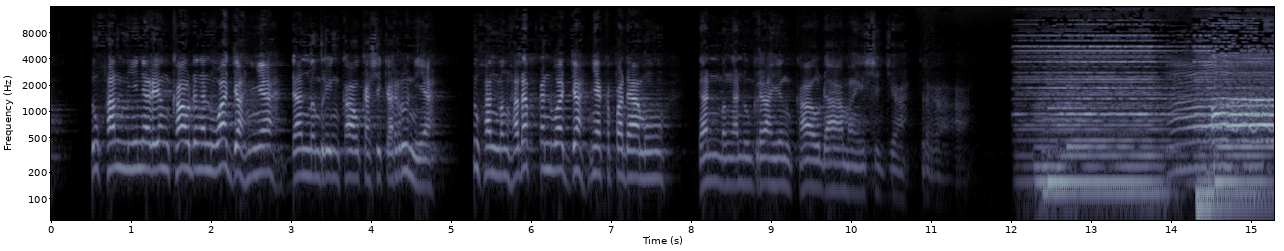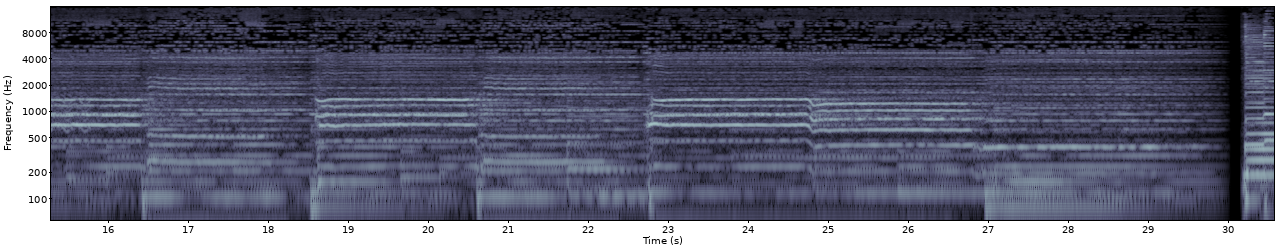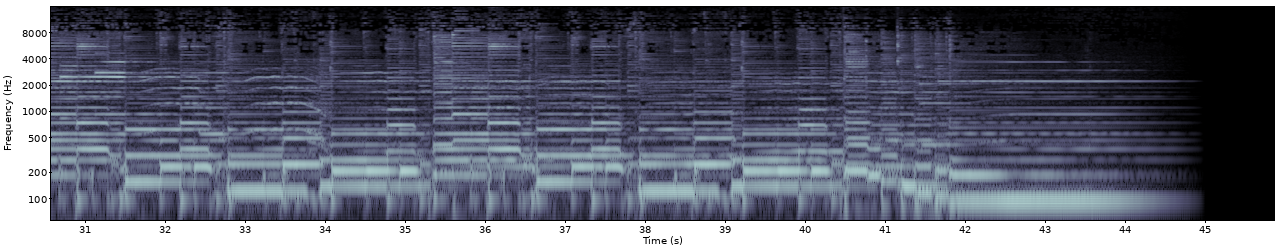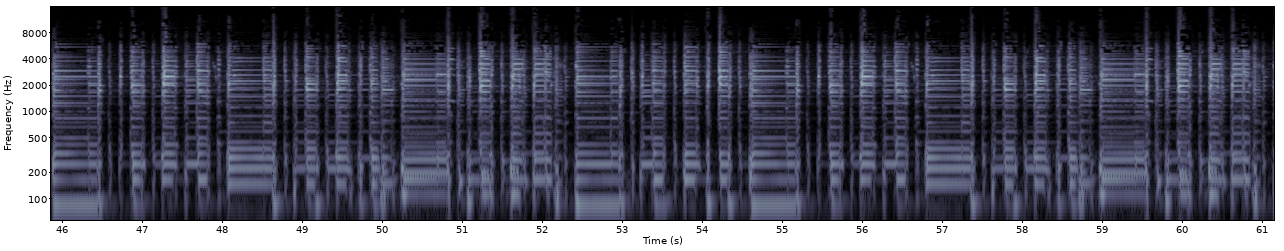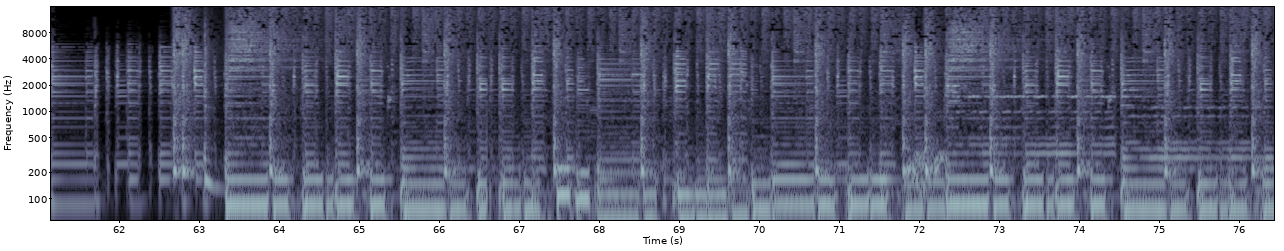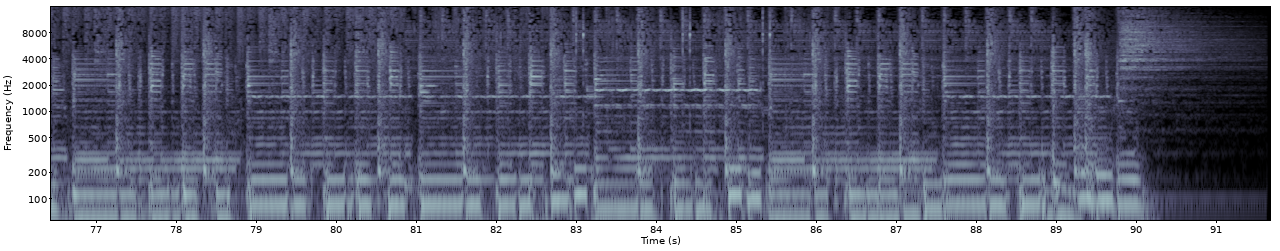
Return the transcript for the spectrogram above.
Tuhan menyinari engkau dengan wajahnya dan memberi engkau kasih karunia. Tuhan menghadapkan wajahnya kepadamu dan menganugerahi engkau damai sejahtera.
